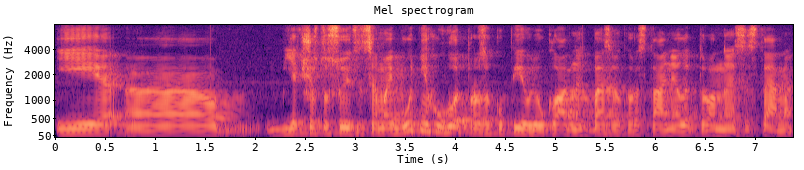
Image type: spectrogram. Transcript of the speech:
І е, якщо стосується це майбутніх угод про закупівлю, укладених без використання електронної системи,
